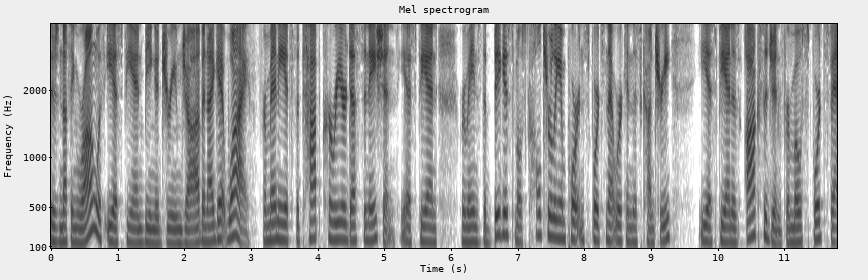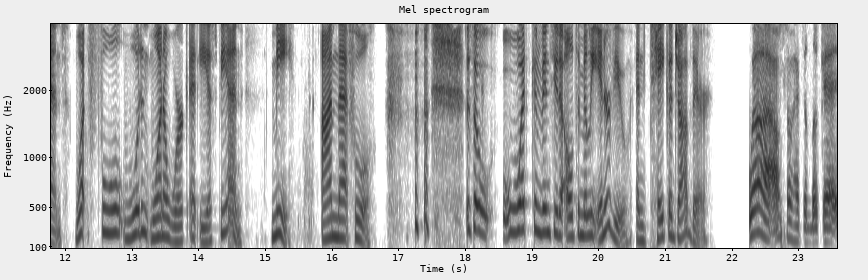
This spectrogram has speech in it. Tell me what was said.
There's nothing wrong with ESPN being a dream job, and I get why. For many, it's the top career destination. ESPN remains the biggest, most culturally important sports network in this country. ESPN is oxygen for most sports fans. What fool wouldn't want to work at ESPN? Me. I'm that fool. so, what convinced you to ultimately interview and take a job there? Well, I also had to look at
